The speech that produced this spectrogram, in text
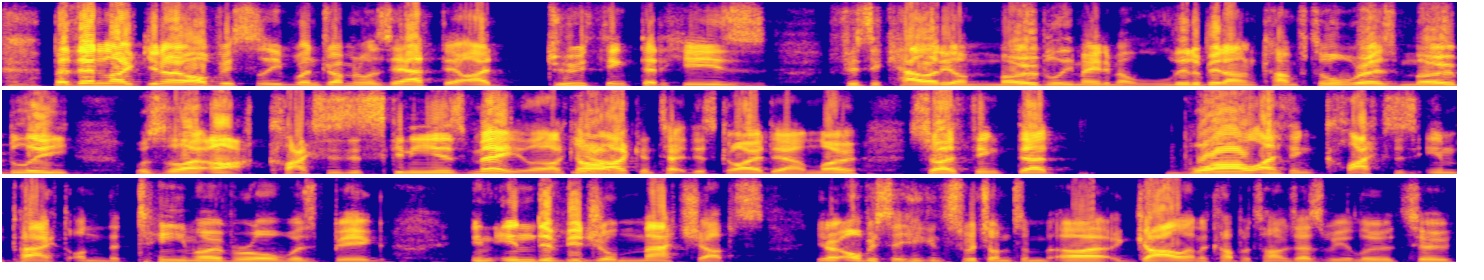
but then, like you know, obviously when Drummond was out there, I do think that he's physicality on Mobley made him a little bit uncomfortable, whereas Mobley was like, ah, oh, Clax is as skinny as me. Like, yeah. oh, I can take this guy down low. So I think that while I think Clax's impact on the team overall was big, in individual matchups, you know, obviously he can switch on to uh, Garland a couple of times, as we alluded to. You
